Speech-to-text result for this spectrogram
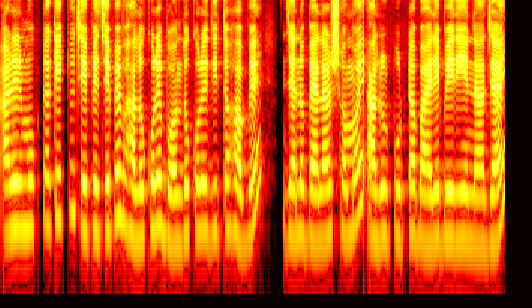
আর এর মুখটাকে একটু চেপে চেপে ভালো করে বন্ধ করে দিতে হবে, যেন বেলার সময় আলুর পুরটা বাইরে বেরিয়ে না যায়।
